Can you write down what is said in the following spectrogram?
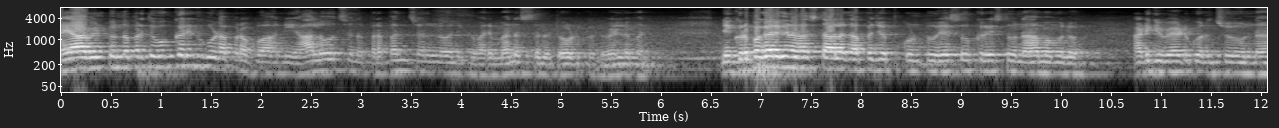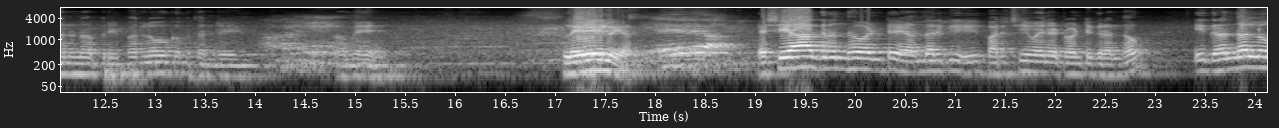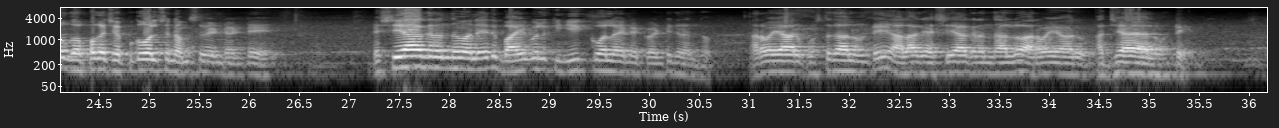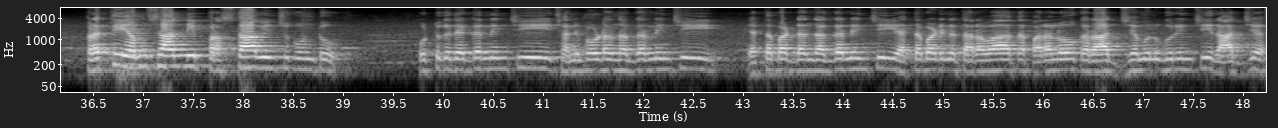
అయా వింటున్న ప్రతి ఒక్కరికి కూడా ప్రభు నీ ఆలోచన ప్రపంచంలోనికి వారి మనస్సును తోడుకుని వెళ్ళమని. నీ కృపగలిగిన హస్తాలకు అప్పచెప్పుకుంటూ యేసుక్రీస్తు నామములు అడిగి వేడుకొనుచు ఉన్నాను నా ప్రియ పరలోకపు తండ్రి. ఆమె లేలుయా యషయా గ్రంథం అంటే అందరికీ పరిచయమైనటువంటి గ్రంథం. ఈ గ్రంథంలో గొప్పగా చెప్పుకోవాల్సిన అంశం ఏంటంటే యషయా గ్రంథం అనేది బైబిల్కి ఈక్వల్ అయినటువంటి గ్రంథం. అరవై ఆరు పుస్తకాలు ఉంటాయి అలాగే యషయా గ్రంథాల్లో అరవై ఆరు అధ్యాయాలు ఉంటాయి. ప్రతి అంశాన్ని ప్రస్తావించుకుంటూ పుట్టుక దగ్గర నుంచి చనిపోవడం దగ్గర నుంచి ఎత్తబడ్డం దగ్గర నుంచి ఎత్తబడిన తర్వాత పరలోక రాజ్యమును గురించి రాజ్య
